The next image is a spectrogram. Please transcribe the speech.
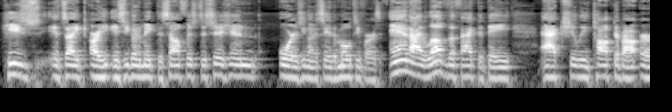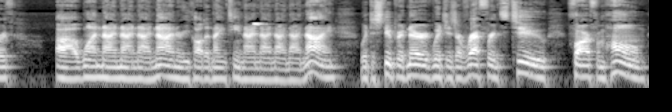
he's it's like are is he going to make the selfish decision or is he going to say the multiverse? And I love the fact that they actually talked about Earth uh, 19999, or he called it 199999 with the stupid nerd, which is a reference to Far From Home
